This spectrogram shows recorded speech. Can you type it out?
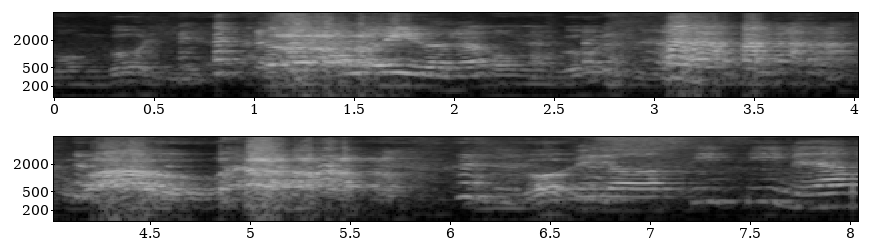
Mongolia. Oído, ¿no? Mongolia. ¡Wow! Mongolia. Pero sí, sí, me da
